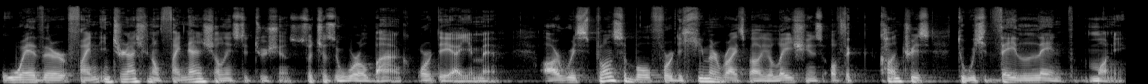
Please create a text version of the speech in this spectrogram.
whether fin- international financial institutions such as the World Bank or the IMF are responsible for the human rights violations of the countries to which they lend money.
